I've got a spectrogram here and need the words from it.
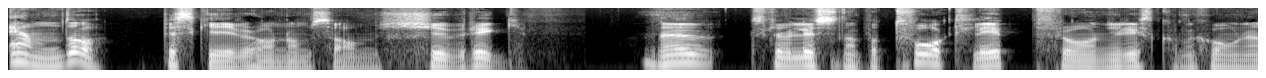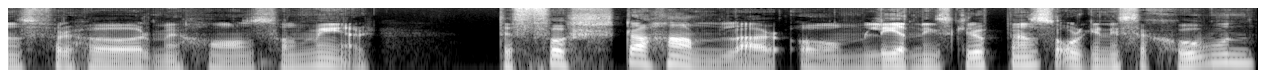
ändå beskriver honom som tjurig. Nu ska vi lyssna på två klipp från juristkommissionens förhör med Hans Holmér. Det första handlar om ledningsgruppens organisation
